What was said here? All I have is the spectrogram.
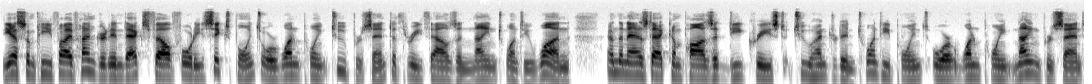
The S&P 500 index fell 46 points or 1.2% to 3,921 and the Nasdaq Composite decreased 220 points or 1.9%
